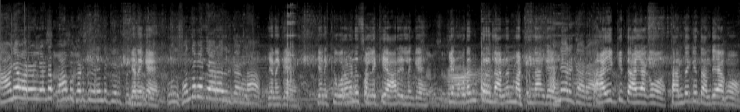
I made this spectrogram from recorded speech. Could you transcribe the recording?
நானே வரவில்லைன்னா பாம்பு கடிச்சு இறந்துட்டு இருப்பீங்க. எனக்கு. உங்களுக்கு சொந்த பந்தம் யாராவது இருக்காங்களா? எனக்கு. எனக்கு உறவுன்னு சொல்லிக்க யாரும் இல்லைங்க. என் உடன் பிறந்த அண்ணன் மட்டும்தாங்க. அண்ணன் இருக்காரா? தாய்க்கு தாயாகவும் தந்தைக்கு தந்தையாகவும்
